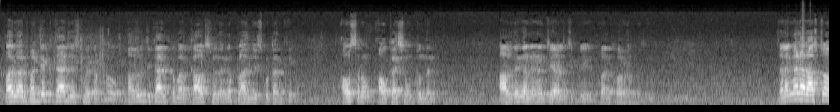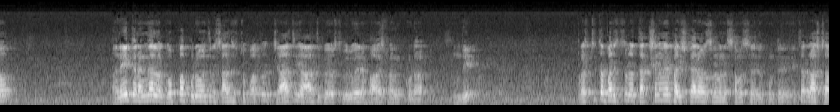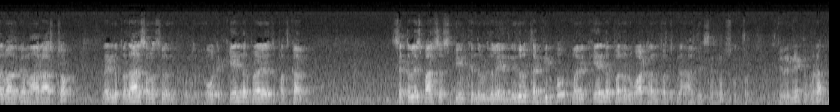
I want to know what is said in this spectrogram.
వారి వారి బడ్జెట్ తయారు చేసుకునేటప్పుడు అభివృద్ధి కార్యక్రమాలు కావాల్సిన విధంగా ప్లాన్ చేసుకోవడానికి అవసరం అవకాశం ఉంటుందని ఆ విధంగా నిర్ణయం చేయాలని చెప్పి వారు కోరడం జరిగింది. తెలంగాణ రాష్ట్రం అనేక రంగాల్లో గొప్ప పురోగతిని సాధించడంతో పాటు జాతీయ ఆర్థిక వ్యవస్థ విలువైన భాగస్వామికి కూడా ఉంది. ప్రస్తుత పరిస్థితుల్లో తక్షణమే పరిష్కారం అవసరమైన సమస్యలు ఎదుర్కొంటుంది ఇతర రాష్ట్రాల మాదిరిగా మా రాష్ట్రం రెండు ప్రధాన సమస్యలు ఎదుర్కొంటుంది. ఒకటి కేంద్ర ప్రాయోజిత పథకాలు. సెంట్రల్ స్పాన్సర్ స్కీమ్ కింద విడుదలయ్యే నిధులు తగ్గింపు మరియు కేంద్ర పన్నుల వాటాను పంచుకునే ఆర్థిక సంఘం సూత్రం. ఈ రెండింటి కూడా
